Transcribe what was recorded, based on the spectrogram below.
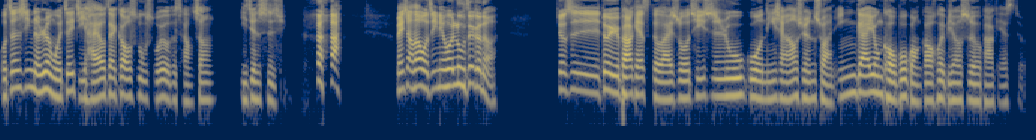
我真心的认为这一集还要再告诉所有的厂商一件事情，哈哈没想到我今天会录这个呢。就是对于 Podcaster 来说，其实如果你想要宣传，应该用口播广告会比较适合 Podcaster。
